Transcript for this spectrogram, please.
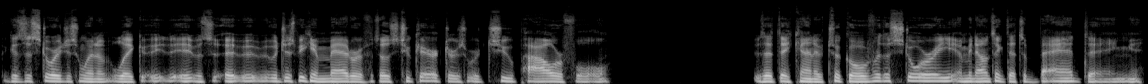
because the story just went like it, it was. It, it just became a matter if those two characters were too powerful that they kind of took over the story. I mean, I don't think that's a bad thing,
